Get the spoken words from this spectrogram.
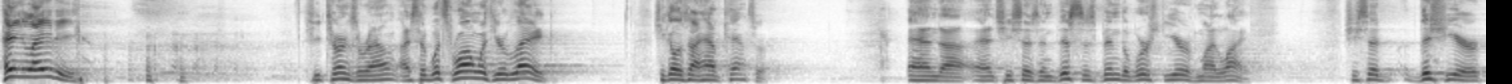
"Hey, lady!" she turns around. I said, "What's wrong with your leg?" She goes, "I have cancer." And, uh, and she says, and this has been the worst year of my life. She said, this year,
